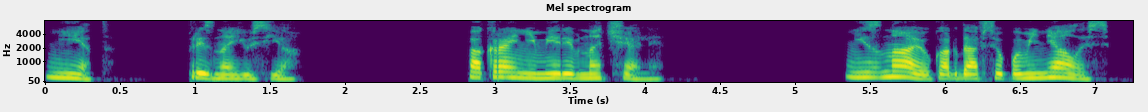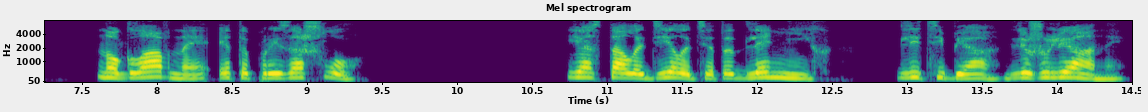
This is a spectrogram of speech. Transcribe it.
«Нет», — признаюсь я. По крайней мере, в начале. Не знаю, когда все поменялось, но главное, это произошло. Я стала делать это для них, для тебя, для Жулианы.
